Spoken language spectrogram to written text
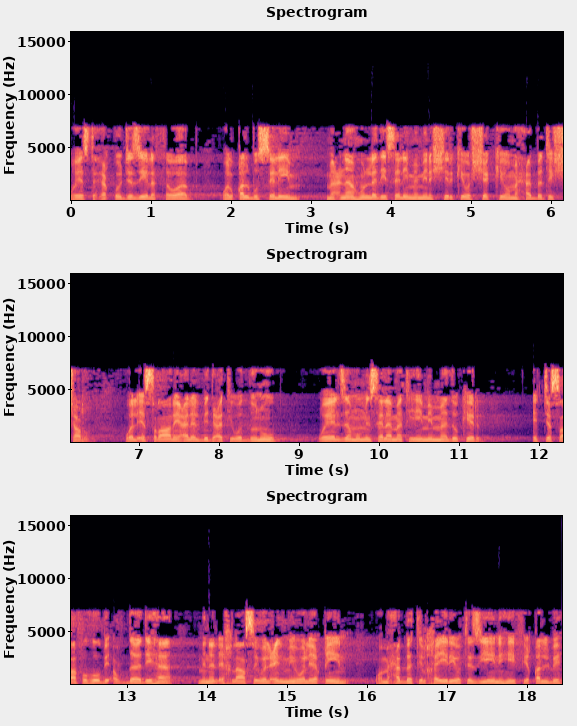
ويستحق جزيل الثواب والقلب السليم معناه الذي سلم من الشرك والشك ومحبة الشر والإصرار على البدعة والذنوب ويلزم من سلامته مما ذكر اتصافه بأضدادها من الإخلاص والعلم واليقين ومحبة الخير وتزيينه في قلبه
